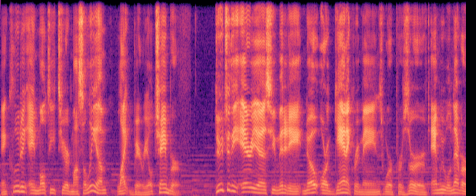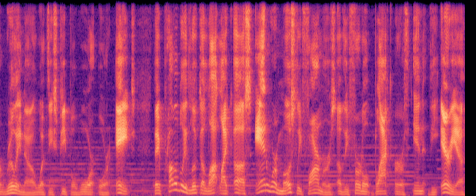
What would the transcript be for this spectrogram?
including a multi-tiered mausoleum-like burial chamber. Due to the area's humidity, no organic remains were preserved, and we will never really know what these people wore or ate. They probably looked a lot like us and were mostly farmers of the fertile black earth in the area,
